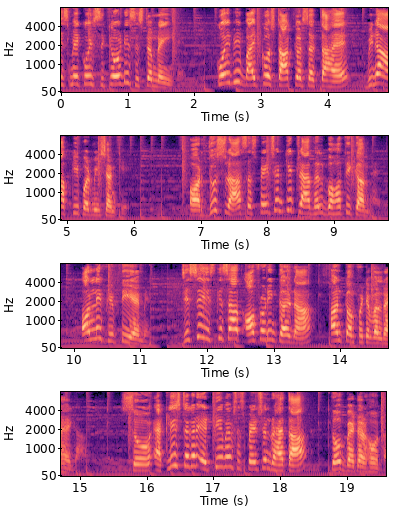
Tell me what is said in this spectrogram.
इसमें कोई सिक्योरिटी सिस्टम नहीं है। कोई भी बाइक को स्टार्ट कर सकता है बिना आपकी परमिशन के। और दूसरा सस्पेंशन की ट्रैवल बहुत ही कम है। ओनली 50 एम जिससे इसके साथ ऑफ़ करना अनकंफर्टेबल रहेगा। सो so, एटलीस्ट अगर 80 एम सस्पेंशन रहता तो बेटर होता।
